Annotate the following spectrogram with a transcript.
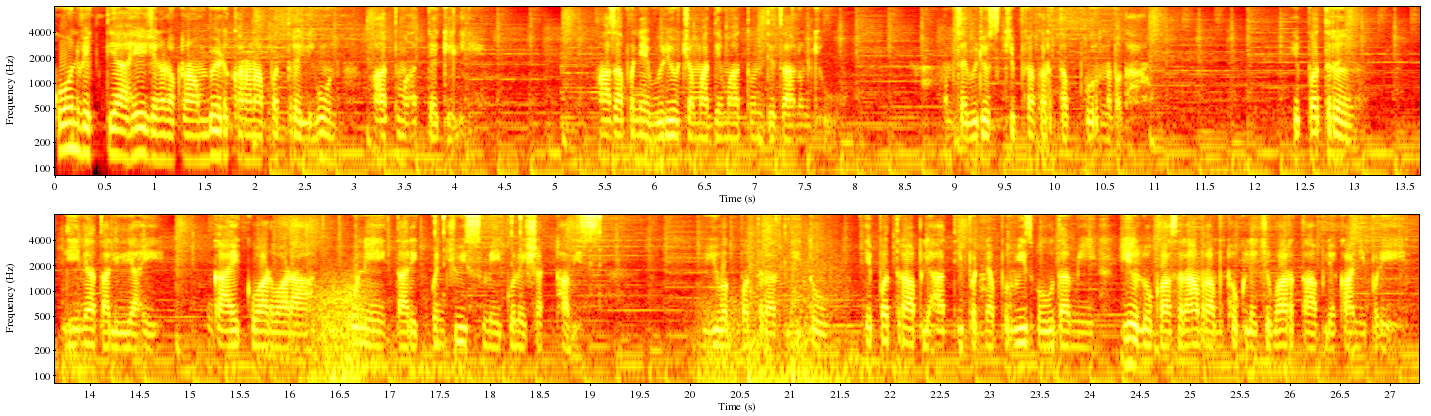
कोण व्यक्ती आहे ज्याने डॉक्टर आंबेडकरांना पत्र लिहून आत्महत्या केली? आज आपण या व्हिडिओच्या माध्यमातून ते जाणून घेऊ. आमचा व्हिडिओ स्किप न करता पूर्ण बघा. हे पत्र लिहिण्यात आलेले आहे गायकवाडवाडा पुणे तारीख पंचवीस मे एकोणीसशे अठ्ठावीस. युवक पत्रात लिहितो हे पत्र आपल्या हाती पडण्यापूर्वीच बहुधा मी हे लोकास राम राम ठोकल्याची वार्ता आपल्या कानी पडेल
